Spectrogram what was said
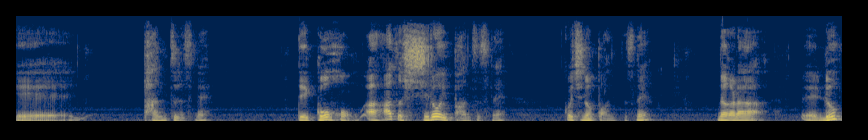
えー、パンツですね。で、5本。あ、あと白いパンツですね。これチノパンツですね。だから、えー、6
